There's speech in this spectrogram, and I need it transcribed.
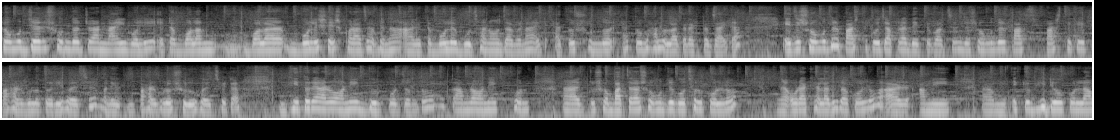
সমুদ্রের সৌন্দর্য আর নাই বলি, এটা বলার বলার, বলে শেষ করা যাবে না। আর এটা বলে বোঝানো যাবে না। এটা এত সুন্দর, এত ভালো লাগার একটা জায়গা। এই যে সমুদ্রের পাশ থেকে ওই যে আপনারা দেখতে পাচ্ছেন যে সমুদ্রের পাশ পাশ থেকে পাহাড়গুলো তৈরি হয়েছে মানে পাহাড়গুলো শুরু হয়েছে। এটা ভিতরে আরও অনেক দূর পর্যন্ত। তো আমরা অনেকক্ষণ একটু বাচ্চারা সমুদ্রে গোসল করল ওরা খেলাধুলা করল, আর আমি একটু ভিডিও করলাম,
